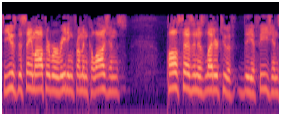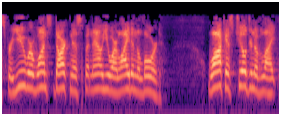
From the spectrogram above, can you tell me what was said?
to use the same author we're reading from in Colossians. Paul says in his letter to the Ephesians, For you were once darkness, but now you are light in the Lord. Walk as children of light.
